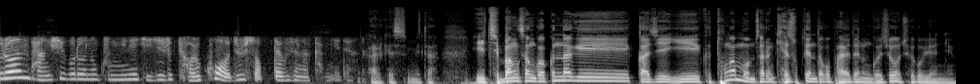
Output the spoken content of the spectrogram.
그런 방식으로는 국민의 지지를 결코 얻을 수 없다고 생각합니다. 알겠습니다. 이 지방선거 끝나기까지 이 그 통합 몸살은 계속된다고 봐야 되는 거죠, 최고위원님?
